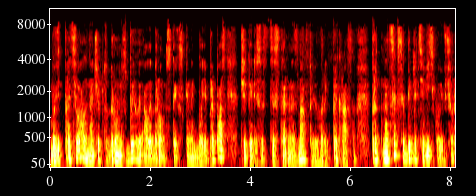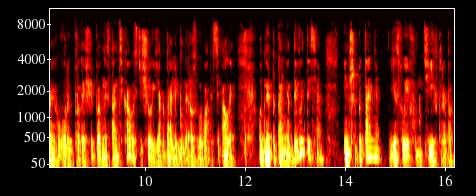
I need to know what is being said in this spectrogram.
Бо відпрацювали, начебто дрон збили, але дрон встиг скинути боєприпас, чотири цистерни з нафтою горить. Прекрасно. Про на це все дивляться військові. Вчора я говорив про те, що певний стан цікавості, що як далі буде розвиватися. Але одне питання дивитися, інше питання є свої функції. Їх треба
